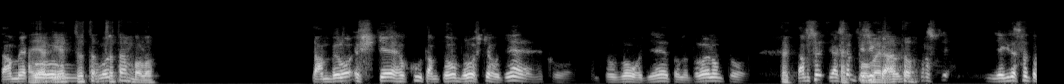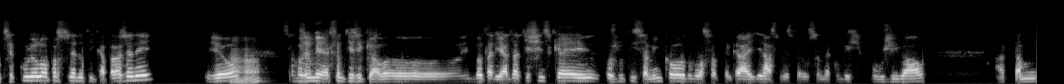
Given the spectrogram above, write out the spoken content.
Tam jako... A jak, jak, co, co tam bylo? Tam bylo ještě, hoku, tam toho bylo ještě hodně, jako, tam toho bylo hodně, to nebylo jenom to. Tak, tam se, jak jsem ti říkal, to. prostě někde se to překulilo prostě do té kapraženy, že jo? Aha. Samozřejmě, jak jsem ti říkal, byl tady Jarda Těšinský, to žlutý samínko, to byla snad tenkrát jediná směs, kterou jsem jako bych používal. A tam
